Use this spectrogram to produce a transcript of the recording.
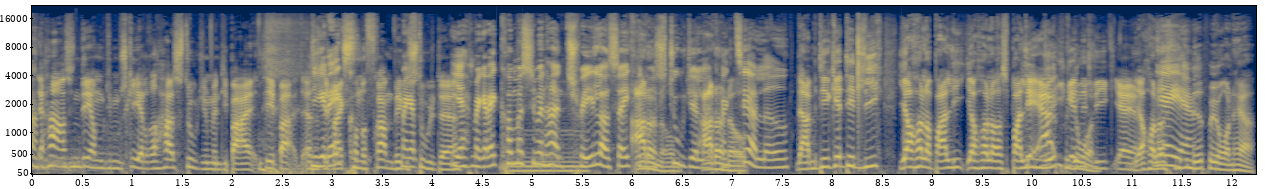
jeg, jeg har også en idé om, de måske allerede har et studie, men de bare, det er, bare, altså, det kan er bare ikke kommet frem, hvilket kan- studie det er. Ja, man kan da ikke komme og sige, at man har en trailer, og så ikke har noget know. studie eller karakter lavet. Nej, men det er igen, det er et leak. Jeg holder, bare lige, jeg holder os bare Det lige er nede på igen et jorden. leak, ja, ja. Jeg holder Ja, os lige ja. nede på jorden her.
